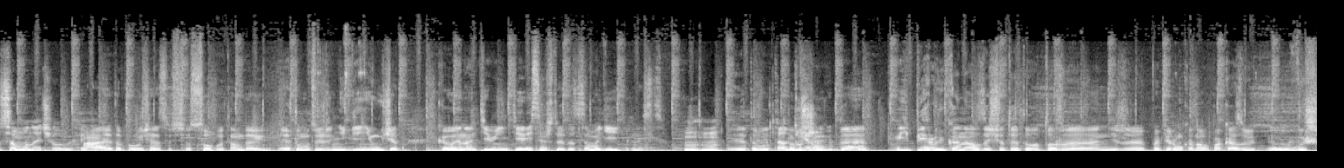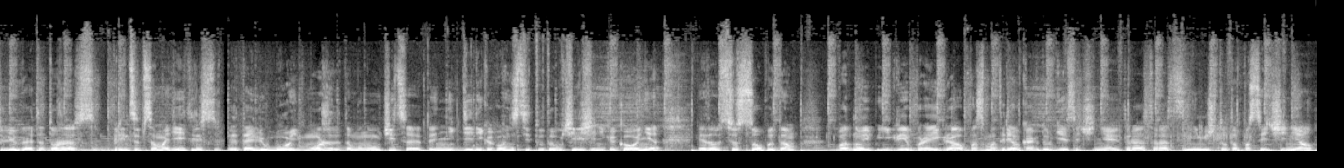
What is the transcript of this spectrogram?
само начало выходить? А это получается все с опытом, да. Этому ты же нигде не учат. КВН он тем интересен, что это самодеятельность. Мгм. Это вот От по души. первому, да, и первый канал за счет этого тоже, они же по первому каналу показывают э, высшая лига, это тоже принцип самодеятельности, это любой может этому научиться, это нигде никакого института, училища никакого нет, это вот все с опытом, в одной игре проиграл, посмотрел, как другие сочиняют, раз, раз с ними что-то посочинял,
